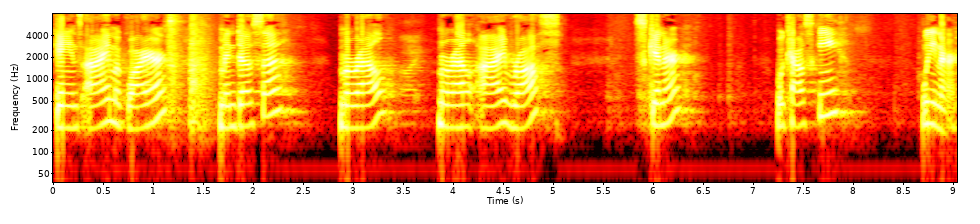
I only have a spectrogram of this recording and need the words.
Gaines, aye. McGuire? Mendoza? Morrell? Morrell, aye. Roth? Skinner? Wieckowski? Weiner?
